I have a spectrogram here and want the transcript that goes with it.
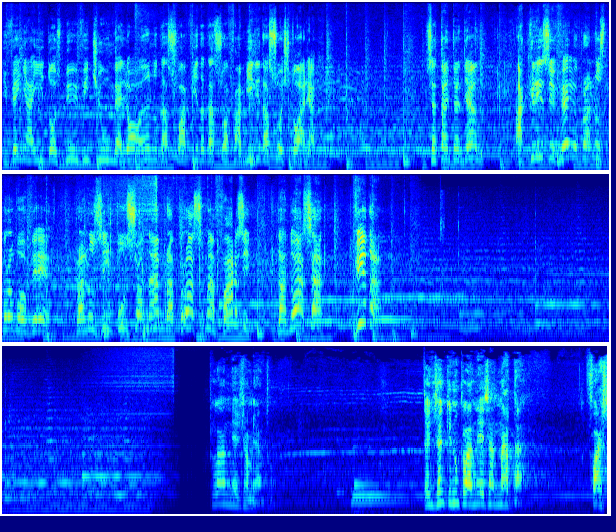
E vem aí 2021, melhor ano da sua vida, da sua família e da sua história. Você está entendendo? A crise veio para nos promover, para nos impulsionar para a próxima fase da nossa vida. Planejamento. Tem gente que não planeja nada, faz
